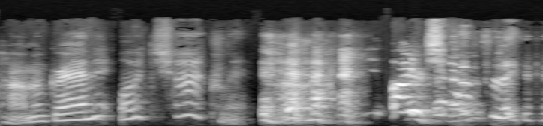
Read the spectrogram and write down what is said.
pomegranate or chocolate? or chocolate.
